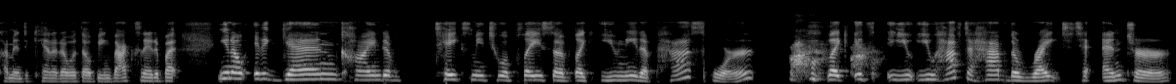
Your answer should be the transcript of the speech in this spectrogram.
come into canada without being vaccinated. But you know it again kind of takes me to a place of like you need a passport like it's you you have to have the right to enter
